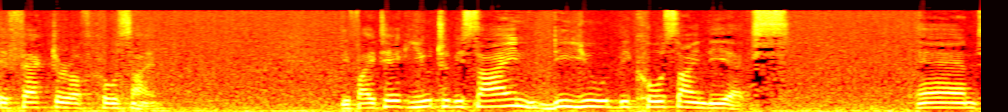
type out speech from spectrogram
a factor of cosine. If I take u to be sine, du would be cosine dx. And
